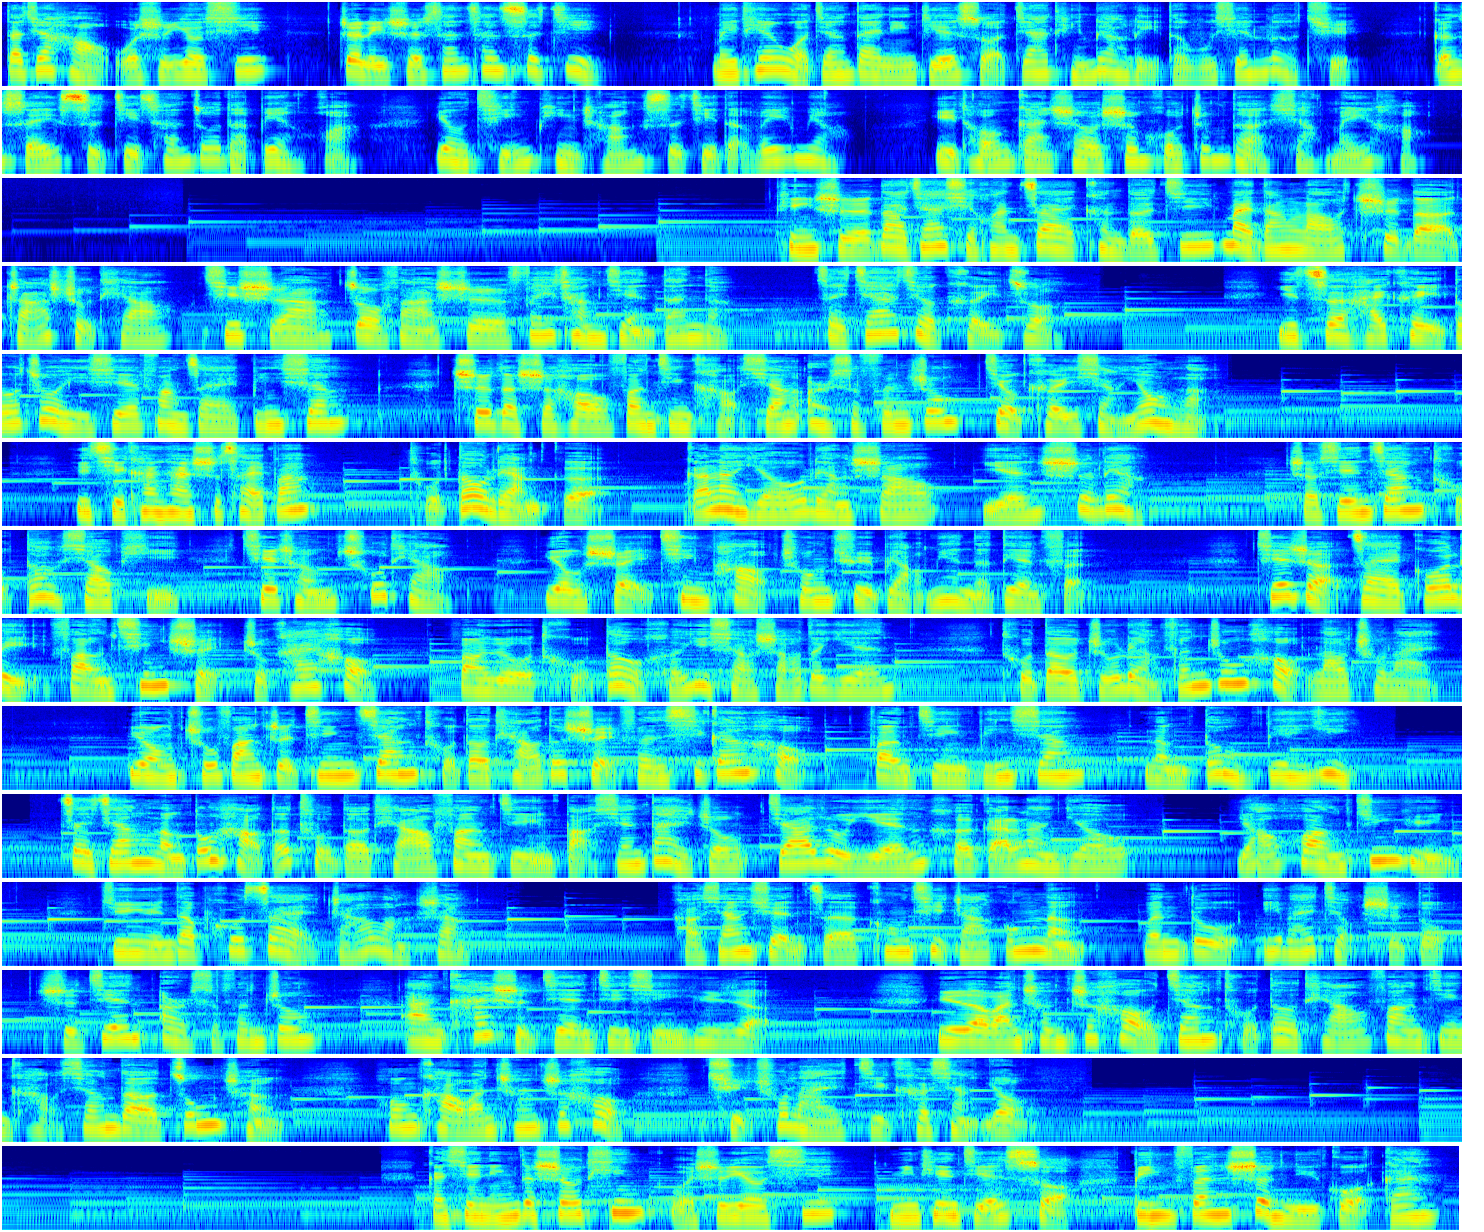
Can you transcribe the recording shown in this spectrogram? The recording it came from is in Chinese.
大家好，我是右希，这里是三餐四季。每天我将带您解锁家庭料理的无限乐趣，跟随四季餐桌的变化，用情品尝四季的微妙，一同感受生活中的小美好。平时大家喜欢在肯德基、麦当劳吃的炸薯条，其实啊，做法是非常简单的，在家就可以做。一次还可以多做一些，放在冰箱，吃的时候放进烤箱二十分钟就可以享用了。一起看看食材吧：土豆两个，橄榄油两勺，盐适量。首先将土豆削皮，切成粗条，用水浸泡，冲去表面的淀粉。接着在锅里放清水煮开后，放入土豆和一小勺的盐。土豆煮两分钟后捞出来，用厨房纸巾将土豆条的水分吸干后，放进冰箱冷冻变硬。再将冷冻好的土豆条放进保鲜袋中，加入盐和橄榄油，摇晃均匀，均匀地铺在炸网上。烤箱选择空气炸功能，温度一百九十度，时间二十分钟，按开始键进行预热。预热完成之后，将土豆条放进烤箱的中层，烘烤完成之后取出来即可享用。感谢您的收听，我是柚希，明天解锁缤纷圣女果干。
